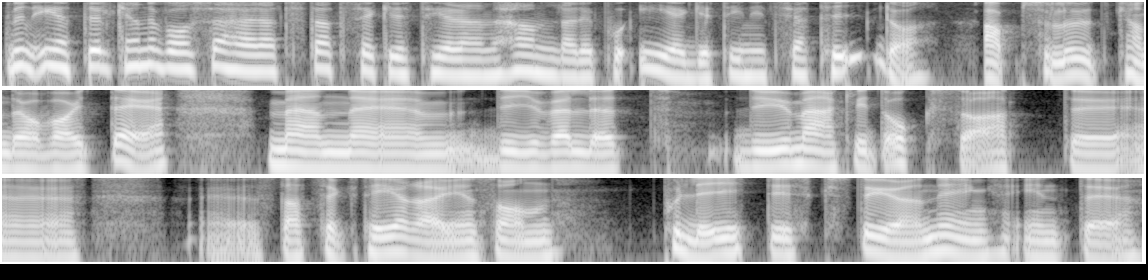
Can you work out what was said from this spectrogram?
Men Etel, kan det vara så här att statssekreteraren handlade på eget initiativ då? Absolut kan det ha varit det. Men eh, det är ju väldigt, det är ju märkligt också att eh, eh, statssekreterare i en sån politisk störning inte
